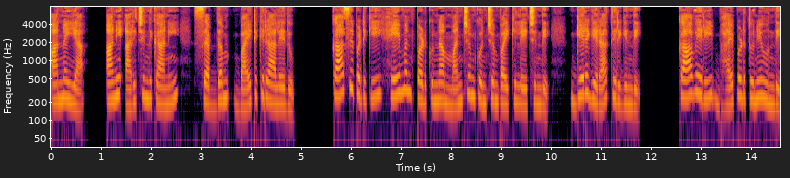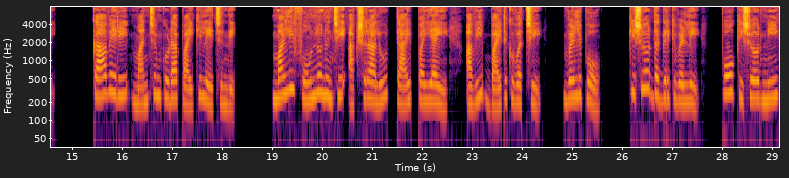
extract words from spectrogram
అన్నయ్య అని అరిచింది కాని శబ్దం బయటికి రాలేదు. కాసేపటికి హేమంత్ పడుకున్న మంచం కొంచెం పైకి లేచింది. గిరగిరా తిరిగింది. కావేరి భయపడుతూనే ఉంది. కావేరి మంచం కూడా పైకి లేచింది. మళ్ళీ ఫోన్లో నుంచి అక్షరాలు టైప్ అయ్యాయి. అవి బయటకు వచ్చి వెళ్ళిపో. కిషోర్ దగ్గరికి వెళ్ళి పో కిషోర్ నీ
